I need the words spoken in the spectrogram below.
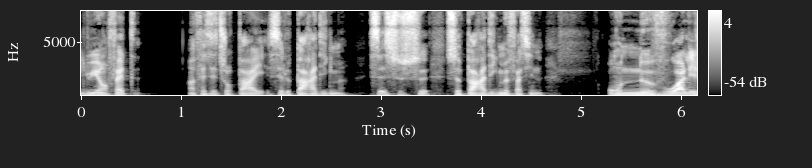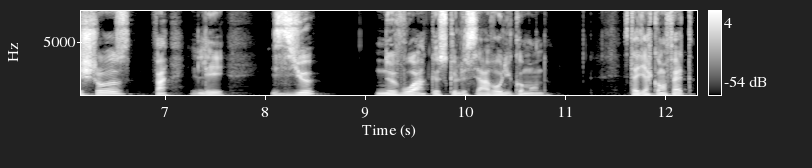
Lui, en fait, en fait c'est toujours pareil. C'est le paradigme. Ce, ce- ce paradigme me fascine. On ne voit les choses, enfin, les yeux ne voient que ce que le cerveau lui commande. C'est-à-dire qu'en fait,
